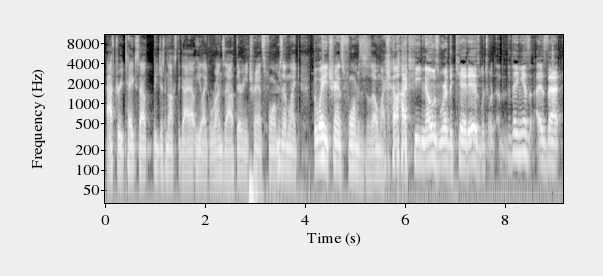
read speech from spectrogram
after he takes out, he just knocks the guy out. He like runs out there and he transforms, and like the way he transforms is oh my god. he knows where the kid is. Which the thing is, is that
